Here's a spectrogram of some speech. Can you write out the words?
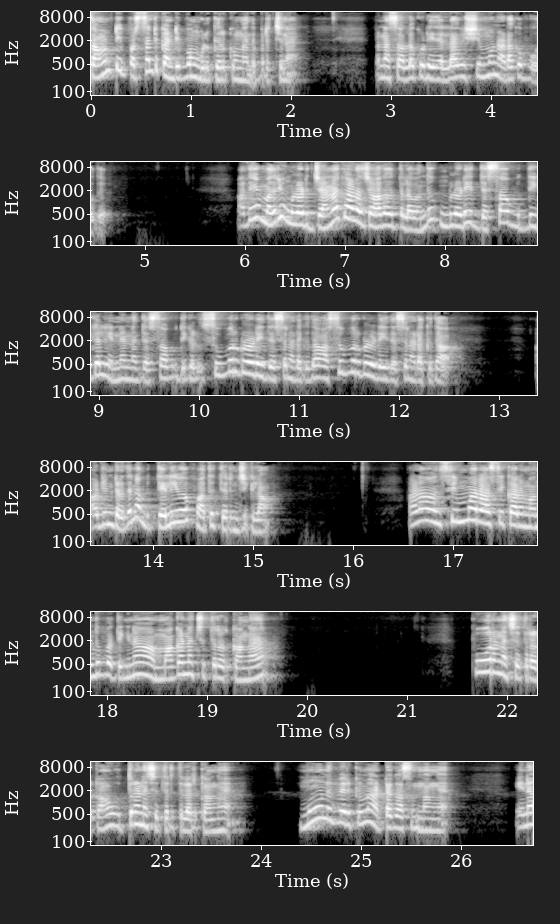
70% பர்சன்ட் கண்டிப்பாக உங்களுக்கு இருக்குங்க இந்த பிரச்சனை. இப்போ நான் சொல்லக்கூடியது எல்லா விஷயமும் நடக்க போகுது. அதே மாதிரி உங்களோட ஜனகால ஜாதகத்தில் வந்து உங்களுடைய தசா புத்திகள் என்னென்ன? தசா புத்திகள் சுவர்களுடைய திசை நடக்குதா? அசுவர்களுடைய திசை நடக்குதா? அப்படின்றத நம்ம தெளிவாக பார்த்து தெரிஞ்சுக்கலாம். ஆனால் சிம்ம ராசிக்காரங்க வந்து பார்த்திங்கன்னா மக நட்சத்திரம் இருக்காங்க. பூர நட்சத்திரம் இருக்காங்க உத்திர நட்சத்திரத்தில் இருக்காங்க. மூணு பேருக்குமே அட்டகாசம் தாங்க ஏன்னா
